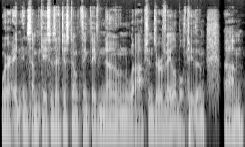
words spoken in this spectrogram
Where in, in, some cases, I just don't think they've known what options are available to them. Um,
